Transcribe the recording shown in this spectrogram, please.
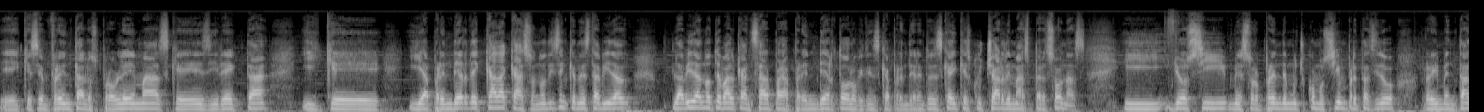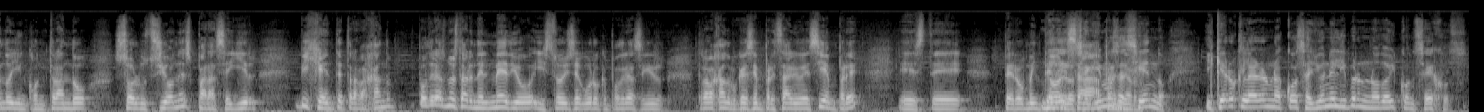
eh, que se enfrenta a los problemas, que es directa y que y aprender de cada caso. No dicen que en esta vida la vida no te va a alcanzar para aprender todo lo que tienes que aprender. Entonces que hay que escuchar de más personas. Y yo sí me sorprende mucho como siempre te has ido reinventando y encontrando soluciones para seguir vigente, trabajando. Podrías no estar en el medio y estoy seguro que podrías seguir trabajando porque eres empresario de siempre. Este, pero me interesa. No, lo seguimos aprender. haciendo. Y quiero aclarar una cosa, yo en el libro no doy consejos,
